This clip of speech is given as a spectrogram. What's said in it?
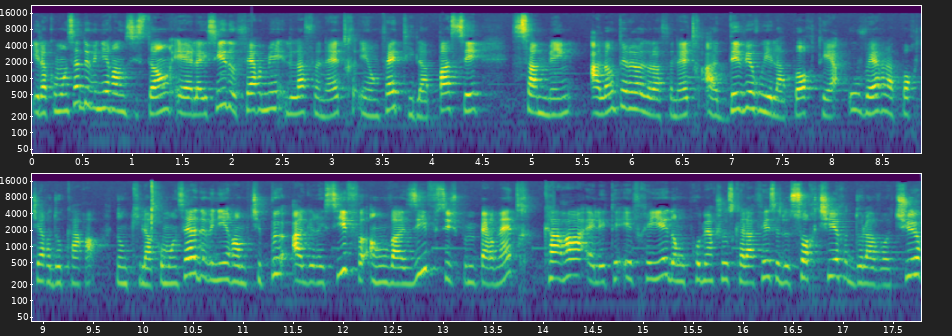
il a commencé à devenir insistant et elle a essayé de fermer la fenêtre et en fait, il a passé sa main à l'intérieur de la fenêtre, a déverrouillé la porte et a ouvert la portière de Cara. Donc il a commencé à devenir un petit peu agressif, invasif si je peux me permettre. Cara, elle était effrayée, donc première chose qu'elle a fait c'est de sortir de la voiture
